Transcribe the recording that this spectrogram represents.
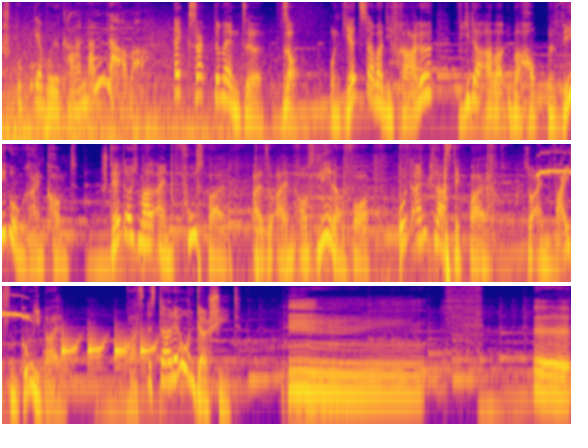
Spuckt der Vulkan dann Lava. Exaktamente. So, und jetzt aber die Frage, wie da aber überhaupt Bewegung reinkommt. Stellt euch mal einen Fußball, also einen aus Leder vor, und einen Plastikball, so einen weichen Gummiball. Was ist da der Unterschied? Hm, äh,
